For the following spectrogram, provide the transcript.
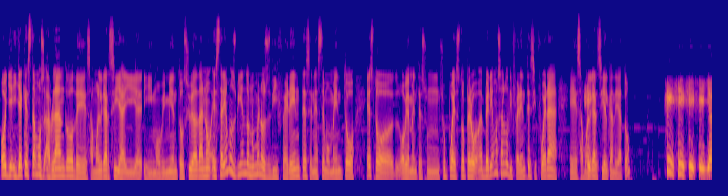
Oye, y ya que estamos hablando de Samuel García y, eh, y Movimiento Ciudadano, ¿estaríamos viendo números diferentes en este momento? Esto obviamente es un supuesto, pero ¿veríamos algo diferente si fuera eh, Samuel Sí. García el candidato? Sí, sí, sí, sí. Yo,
